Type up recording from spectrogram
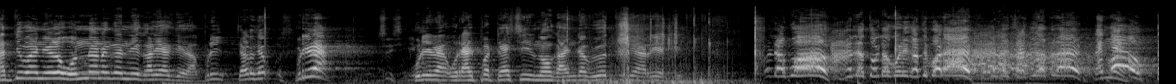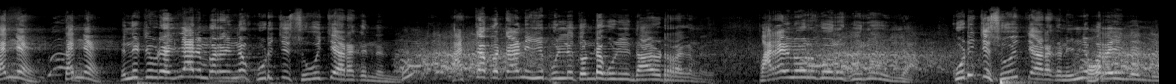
മദ്യപാനികളെ ഒന്നണങ്കം നീ കളിയാക്കിയതാ. അപ്പടി ചേട്ടാ ഞാൻ ഒരല്പം ടേസ്റ്റ് ചെയ്ത് നോക്കാം. അതിന്റെ വിധത്തിൽ അറിയട്ടെ. തന്നെ. തന്നെ എന്നിട്ട് ഇവിടെ എല്ലാരും പറയുന്ന കുടിച്ച് സൂചി അടക്കുന്നെന്ന് കഷ്ടപ്പെട്ടാണ് ഈ പുല്ല് തൊണ്ട കുഴി താഴോട്ട് ഇറങ്ങുന്നത്. പറയണവർക്ക് ഒരു ഗുരുവില്ല. കുടിച്ച് സൂചിച്ച് അടക്കണം ഇനി പറയില്ലല്ലോ.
